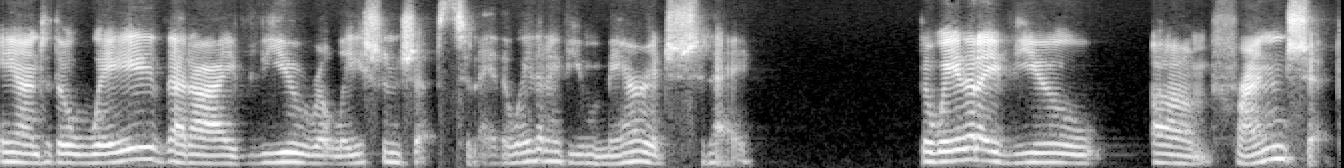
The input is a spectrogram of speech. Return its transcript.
and the way that I view relationships today, the way that I view marriage today, the way that I view um, friendship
